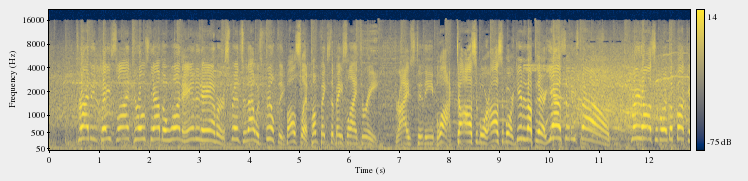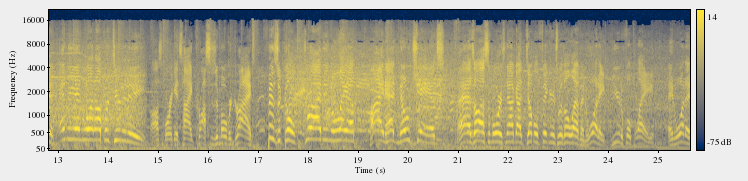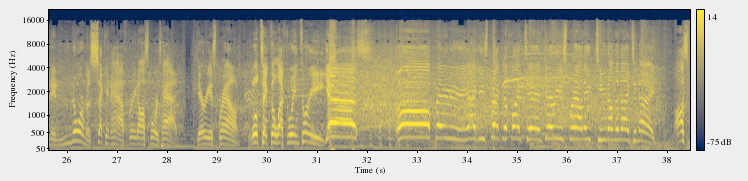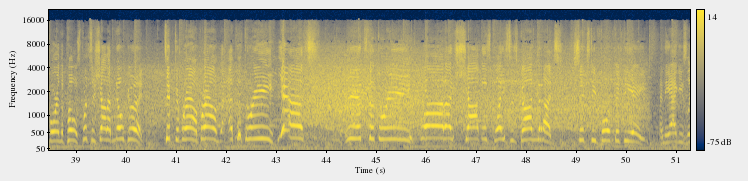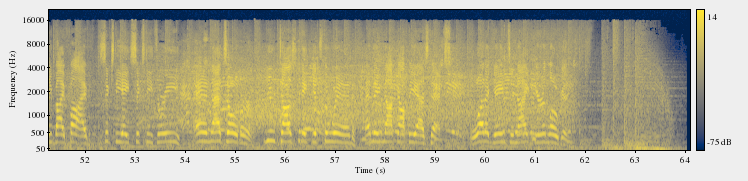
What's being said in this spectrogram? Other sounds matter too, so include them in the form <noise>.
Driving baseline, throws down the one handed hammer. Spencer, that was filthy. Ball slip, pump fakes the baseline three. Drives to the block to Osobor. Osobor, get it up there. Yes, and he's fouled. Great Osobor, the bucket, and the end one opportunity. Osobor gets Hyde, crosses him over, drives. Physical driving layup. Hyde had no chance as Osobor's now got double figures with 11. What a beautiful play, and what an enormous second half Great Osobor's had. Darius Brown will take the left wing three. Yes! <laughs> Oh, baby! Aggies back up by 10. Darius Brown, 18 on the night tonight. Osobor in the post, puts the shot up, no good. Tip to Brown. Brown at the three. Yes! It's the three. What a shot. This place has gone nuts. 64 58 and the Aggies lead by five, 68 63, and that's over. Utah State gets the win, and they knock off the Aztecs. What a game tonight here in Logan.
